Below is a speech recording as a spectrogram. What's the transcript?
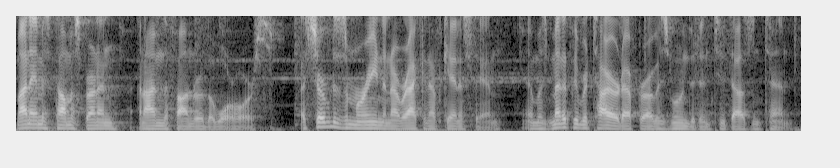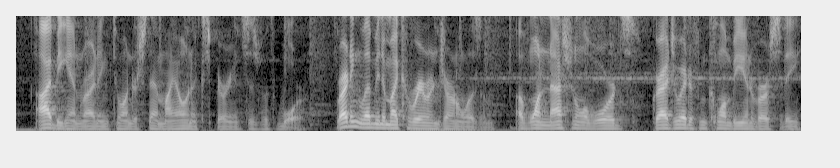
My name is Thomas Brennan, and I'm the founder of the War Horse. I served as a Marine in Iraq and Afghanistan, and was medically retired after I was wounded in 2010. I began writing to understand my own experiences with war. Writing led me to my career in journalism. I've won national awards, graduated from Columbia University,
